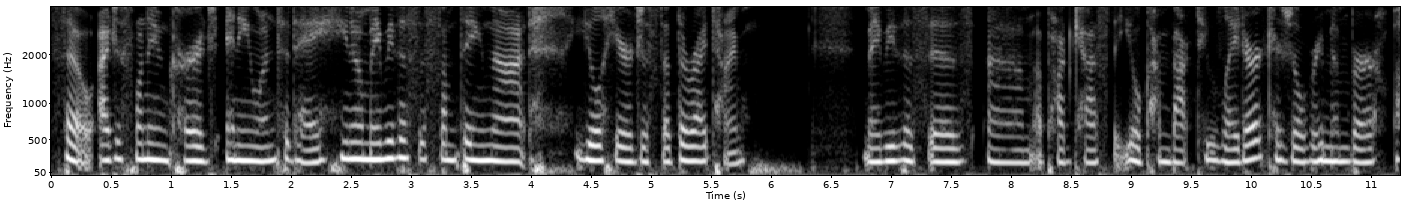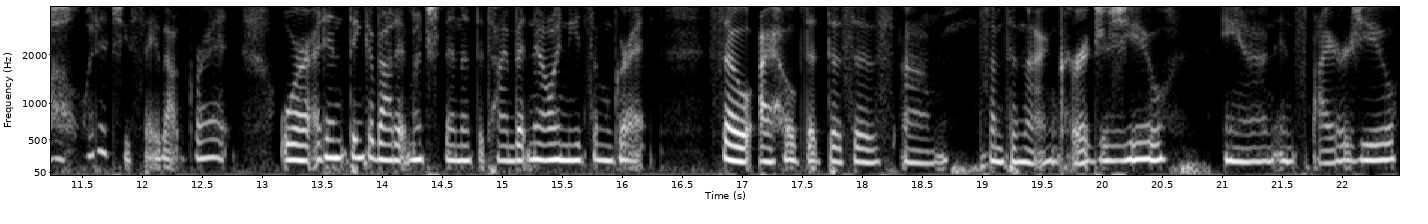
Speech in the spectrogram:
So I just want to encourage anyone today, you know, maybe this is something that you'll hear just at the right time. Maybe this is um, a podcast that you'll come back to later because you'll remember, oh, what did she say about grit? Or I didn't think about it much then at the time, but now I need some grit. So I hope that this is um, something that encourages you and inspires you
